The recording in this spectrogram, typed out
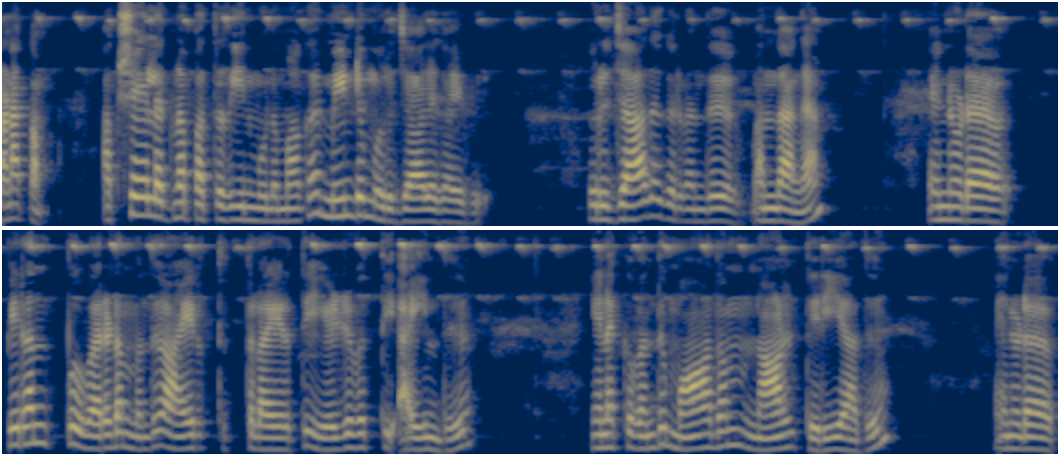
வணக்கம். அக்ஷய லக்ன பத்ததியின் மூலமாக மீண்டும் ஒரு ஜாதக ஆய்வு ஒரு ஜாதகர் வந்து வந்தாங்க. என்னோட பிறப்பு வருடம் வந்து ஆயிரத்தி தொள்ளாயிரத்தி எழுபத்தி ஐந்து. எனக்கு வந்து மாதம் நாள் தெரியாது. என்னோட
